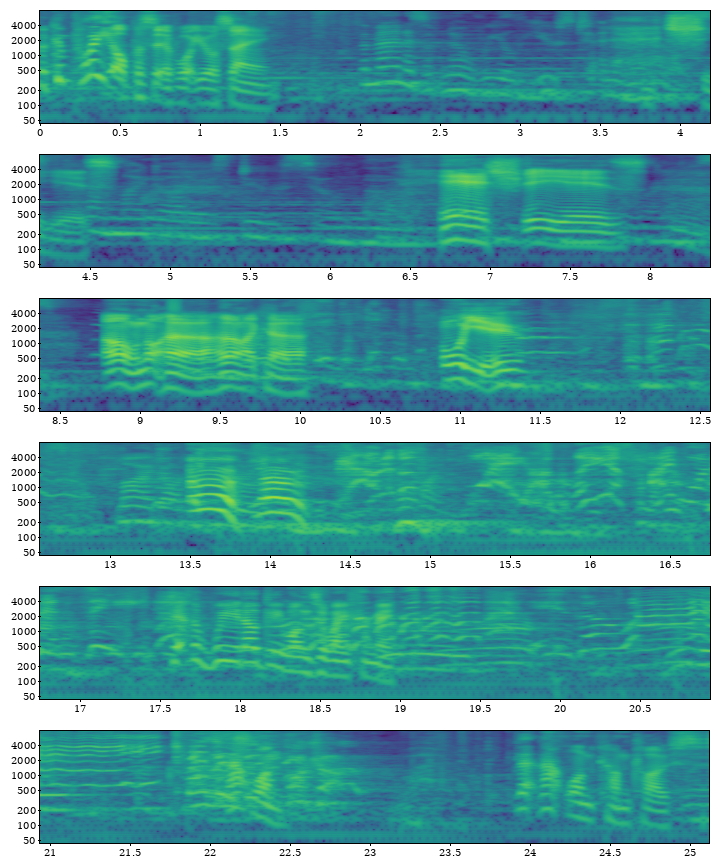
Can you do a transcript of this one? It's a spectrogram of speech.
the complete opposite of what you're saying. The man is of no real use to anyone else. She is. And my daughters do so love Here she is. Oh, not her. I don't like her. Or you. My daughters. Oh, no. Way ugly! I wanna see! Get the weird, ugly ones away from me. He's awake! That one. Let that one come close.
